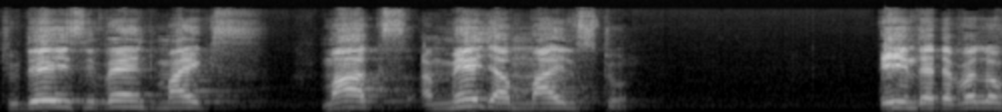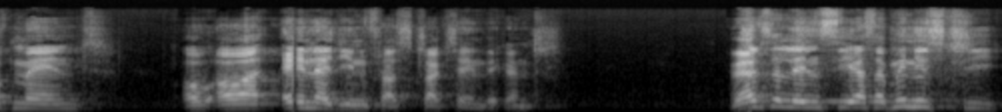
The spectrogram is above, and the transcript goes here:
today's event marks, marks a major milestone in the development of our energy infrastructure in the country. Your Excellency, as a ministry,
